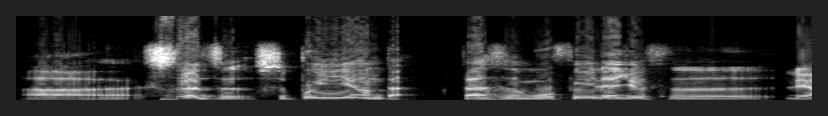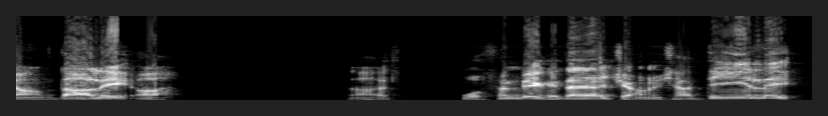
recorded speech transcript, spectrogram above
呃设置是不一样的，但是无非呢就是两大类啊。啊，我分别给大家讲一下。第一类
